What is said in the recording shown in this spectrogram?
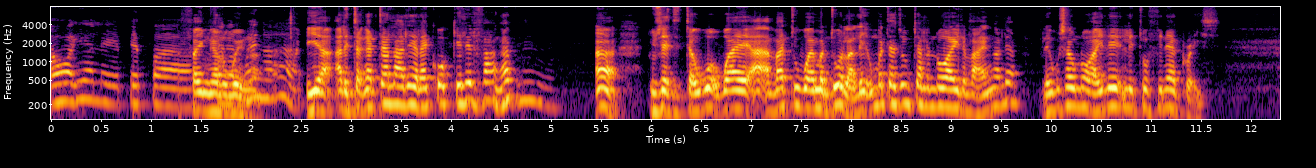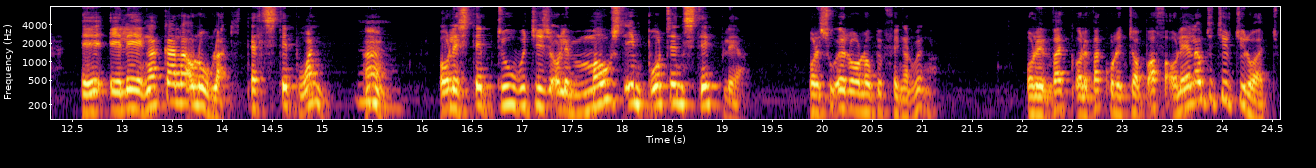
aoa ia le pepa faigaluega ia a le tagata la lea lai koakele le fagapu ah tu sais tu wa wa va tu wa ma dola le umata tu tala noa ile vainga le le usa no ile le tu fina grace e ele nga kala o lucky that's step 1 ah o le step 2 which is o le most important step le o le su elo lo pe finger ring o le va o le va ko le top off o le la tu tu lo atu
